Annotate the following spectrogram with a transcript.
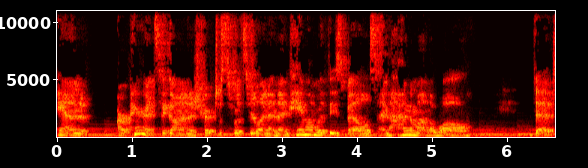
And our parents had gone on a trip to Switzerland and then came home with these bells and hung them on the wall that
